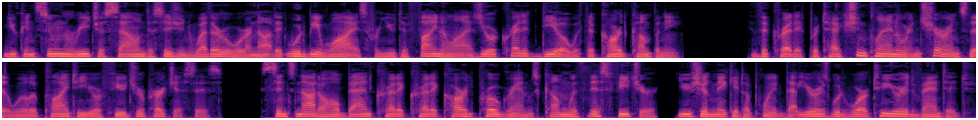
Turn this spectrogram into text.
you can soon reach a sound decision whether or not it would be wise for you to finalize your credit deal with the card company. The credit protection plan or insurance that will apply to your future purchases. Since not all bad credit credit card programs come with this feature, you should make it a point that yours would work to your advantage.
